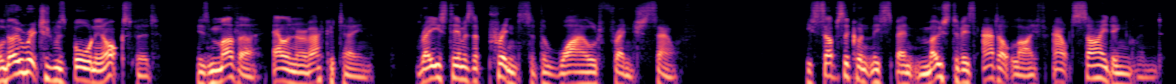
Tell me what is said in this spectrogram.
Although Richard was born in Oxford, his mother, Eleanor of Aquitaine, raised him as a prince of the wild French south. He subsequently spent most of his adult life outside England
